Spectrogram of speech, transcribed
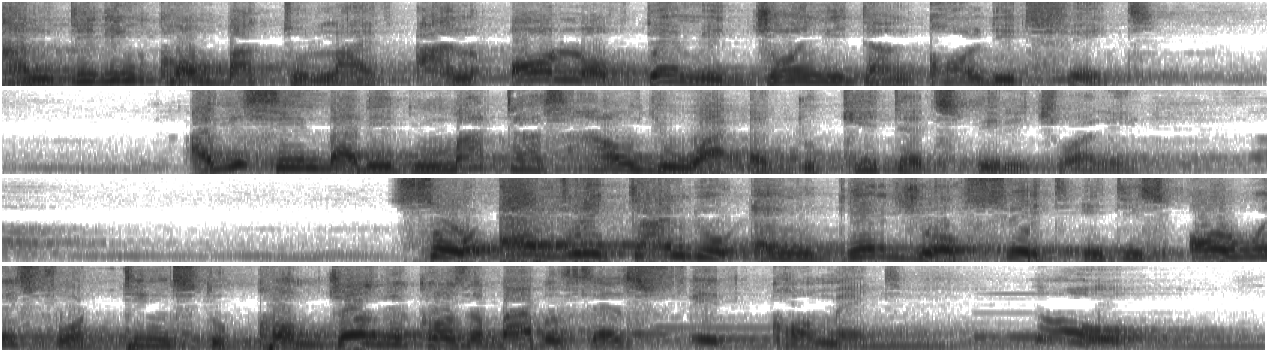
and didn't come back to life. And all of them, he joined it and called it faith. Are you saying that it matters how you are educated spiritually? So every time you engage your faith, it is always for things to come. Just because the Bible says faith cometh. No.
